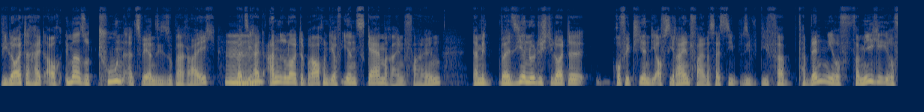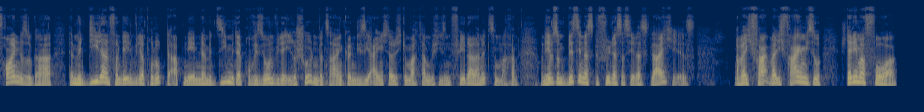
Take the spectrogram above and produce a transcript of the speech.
wie Leute halt auch immer so tun, als wären sie super reich, mhm. weil sie mhm. halt andere Leute brauchen, die auf ihren Scam reinfallen, damit, weil sie ja nur durch die Leute profitieren, die auf sie reinfallen. Das heißt, sie, sie die ver, verblenden ihre Familie, ihre Freunde sogar, damit die dann von denen wieder Produkte abnehmen, damit sie mit der Provision wieder ihre Schulden bezahlen können, die sie eigentlich dadurch gemacht haben, durch diesen Fehler da mitzumachen. Und ich habe so ein bisschen das Gefühl, dass das hier das Gleiche ist. Aber ich frage, weil ich frage mich so, stell dir mal vor,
